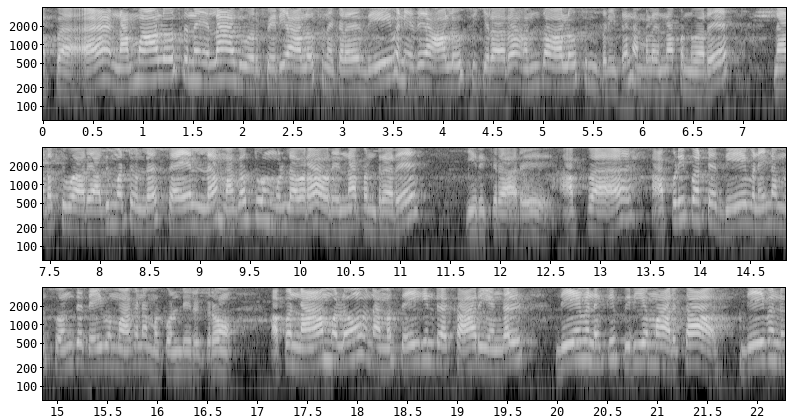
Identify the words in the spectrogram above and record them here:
அப்போ நம்ம ஆலோசனை எல்லாம் அது ஒரு பெரிய ஆலோசனை கிடையாது. தேவன் எதை ஆலோசிக்கிறாரோ அந்த ஆலோசனை படி தான் நம்மளை என்ன பண்ணுவார்? நடத்துவார். அது மட்டும் இல்லை செயலில் மகத்துவம் உள்ளவராக அவர் என்ன பண்ணுறாரு இருக்கிறாரு. அப்போ அப்படிப்பட்ட தேவனை நம்ம சொந்த தெய்வமாக நம்ம கொண்டு இருக்கிறோம் அப்போ நாமளும் நம்ம செய்கின்ற காரியங்கள் தேவனுக்கு பிரியமாக இருக்கா? தேவனு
